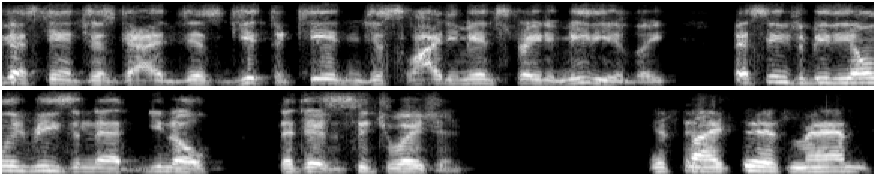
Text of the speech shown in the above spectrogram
You guys can't just guy just get the kid and just slide him in straight immediately. That seems to be the only reason that you know that there's a situation. It's like this, man.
